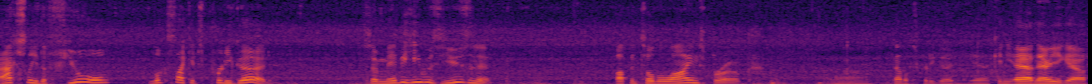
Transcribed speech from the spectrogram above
Actually, the fuel looks like it's pretty good. So maybe he was using it up until the lines broke. Uh, that looks pretty good. Yeah, can you? Yeah, there you go.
